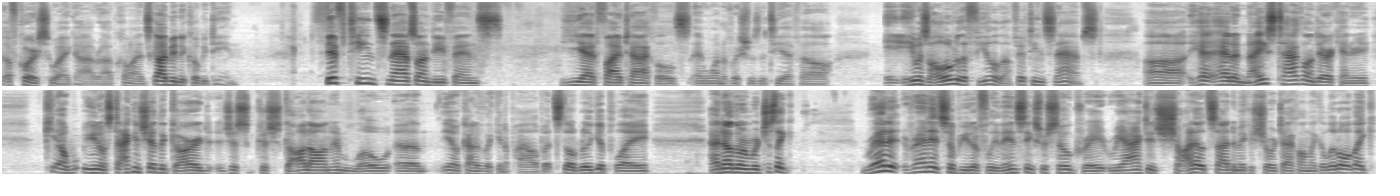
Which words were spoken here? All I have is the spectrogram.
Of course, who I got. Rob, come on, it's got to be Nakobe Dean. Fifteen snaps on defense he had five tackles, and one of which was a TFL. He was all over the field on 15 snaps. Uh, he had, a nice tackle on Derrick Henry. Uh, you know, stack and shed the guard just just got on him low. Um, you know, kind of like in a pile, but still really good play. Had another one where just like read it read it so beautifully. The instincts were so great. Reacted, shot outside to make a short tackle on like a little like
